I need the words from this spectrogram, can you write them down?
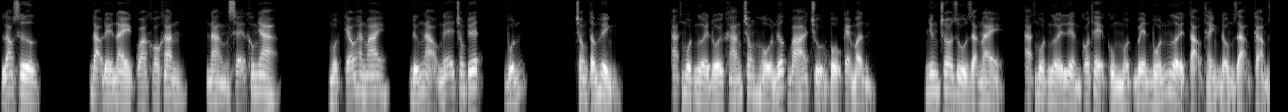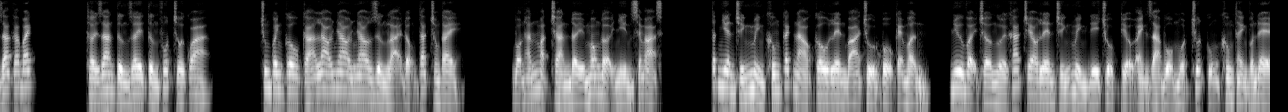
Lao sư, đạo đề này quá khó khăn, nàng sẽ không nha. Một kéo hàn mai, đứng ngạo nghễ trong tuyết, bốn. Trong tấm hình as một người đối kháng trong hồ nước bá chủ bộ kẹ mẩn. Nhưng cho dù dạng này as một người liền có thể cùng một bên bốn người tạo thành đồng dạng cảm giác các bách thời gian từng giây từng phút trôi qua. T r u n g quanh câu cá lao nhao nhao dừng lại động tác trong tay. Bọn hắn mặt tràn đầy mong đợi nhìn xem ạt tất nhiên chính mình không cách nào câu lên bá chủ bộ kem mẩn, như vậy chờ người khác treo lên chính mình đi chụp tiểu ảnh giả bộ một chút cũng không thành vấn đề.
